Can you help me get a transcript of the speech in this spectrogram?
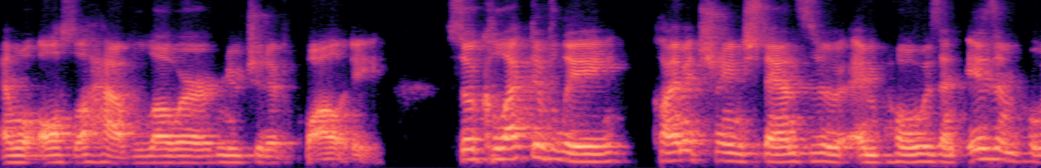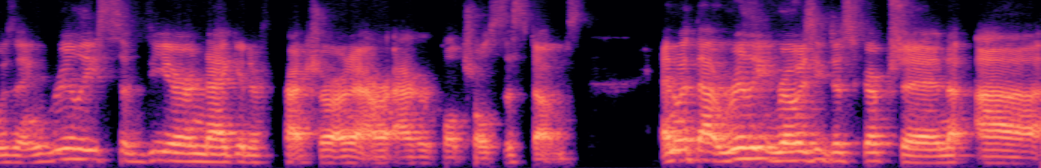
and we'll also have lower nutritive quality. So collectively, climate change stands to impose and is imposing really severe negative pressure on our agricultural systems. And with that really rosy description, uh,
